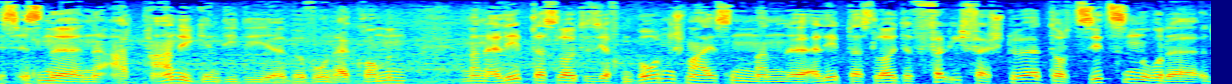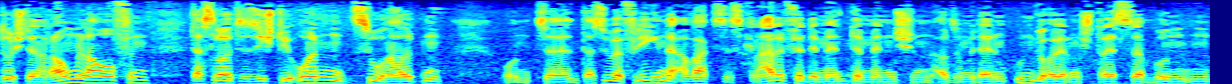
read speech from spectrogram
Es ist eine, eine Art Panik, in die die äh, Bewohner kommen. Man erlebt, dass Leute sich auf den Boden schmeißen. Man äh, erlebt, dass Leute völlig verstört dort sitzen oder durch den Raum laufen, dass Leute sich die Ohren zuhalten. Und äh, das Überfliegen der ist gerade für demente Menschen also mit einem ungeheuren Stress verbunden.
